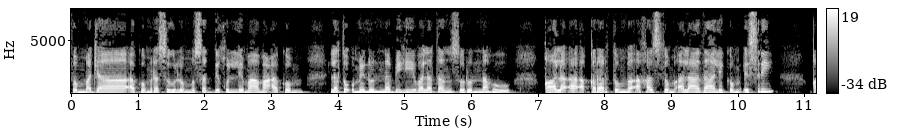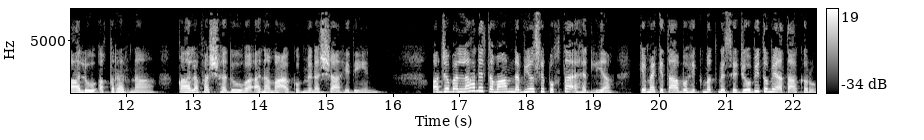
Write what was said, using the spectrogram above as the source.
ثم جاءکم رسول مصدق لما معکم لتؤمنن به ولتنصرنه قال اقررتم و اخذتم على ذلكم اسری قالوا اقررنا قال فاشهدوا وانا معكم من الشاهدين اور جب اللہ نے تمام نبیوں سے پختہ عہد لیا کہ میں کتاب و حکمت میں سے جو بھی تمہیں عطا کروں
